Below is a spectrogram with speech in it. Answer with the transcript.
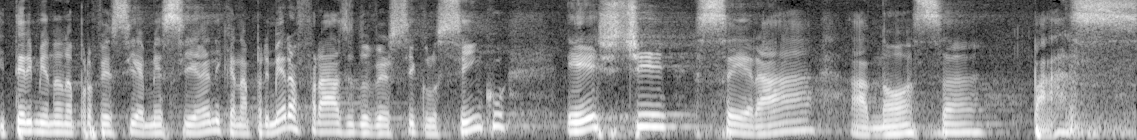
E terminando a profecia messiânica, na primeira frase do versículo 5, Este será a nossa paz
